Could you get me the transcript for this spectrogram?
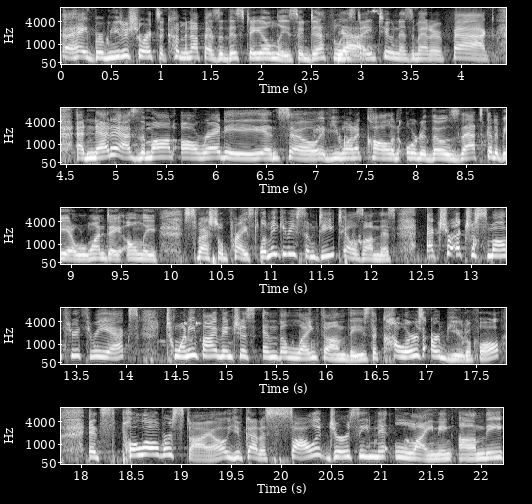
Uh, hey, Bermuda shorts are coming up as of this day only, so definitely yes. stay tuned. As a matter of fact, Annette has them on already, and so if you want to call and order those, that's going to be a one day only special price. Let me give you some details on this. Extra, extra small through 3X, 25 inches in the length on these. The colors are beautiful. It's pullover style. You've got a solid jersey knit lining on the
